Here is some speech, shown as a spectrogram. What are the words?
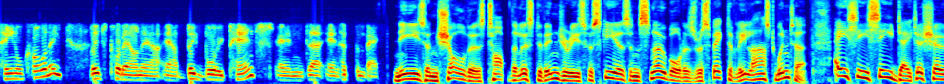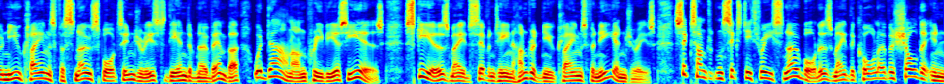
penal colony. Let's put on our, our big boy pants and, uh, and hit them back. Knees and shoulders topped the list of injuries for skiers and snowboarders, respectively, last winter. ACC data show new claims for snow sports injuries to the end of November were down on previous years. Skiers made 1,700 new claims for knee injuries. 663 snowboarders made the call over shoulder injuries.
